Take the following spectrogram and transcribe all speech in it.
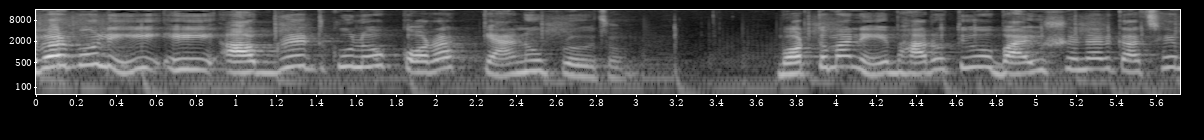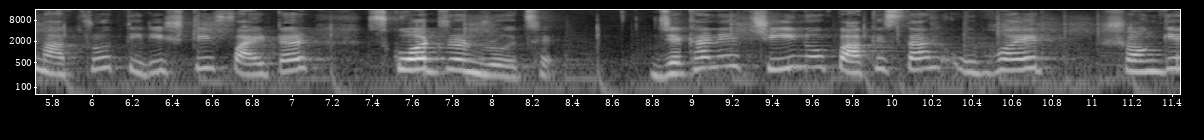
এবার বলি, এই আপগ্রেডগুলো করা কেন প্রয়োজন? বর্তমানে ভারতীয় বায়ুসেনার কাছে মাত্র তিরিশটি ফাইটার স্কোয়াড্রন রয়েছে, যেখানে চীন ও পাকিস্তান উভয়ের সঙ্গে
